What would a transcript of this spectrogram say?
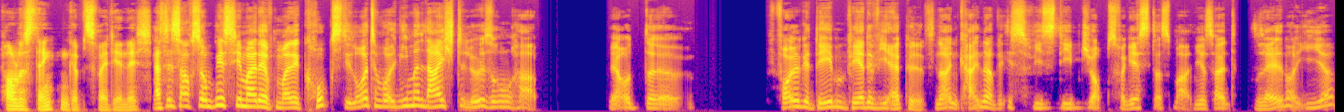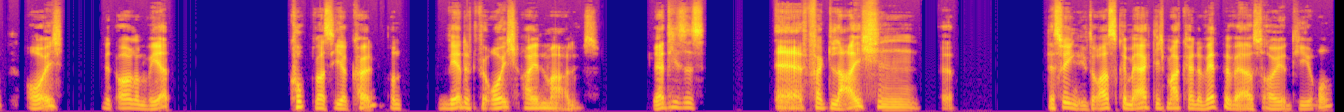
faules Denken gibt es bei dir nicht. Das ist auch so ein bisschen meine, meine Krux. Die Leute wollen immer leichte Lösungen haben. Ja, und äh, folge dem, werde wie Apple. Nein, keiner ist wie Steve Jobs. Vergesst das mal. Ihr seid selber, ihr, euch mit euren Werten. Guckt, was ihr könnt und werdet für euch einmalig. Ja, dieses äh, Vergleichen. Deswegen, du hast gemerkt, ich mag keine Wettbewerbsorientierung.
